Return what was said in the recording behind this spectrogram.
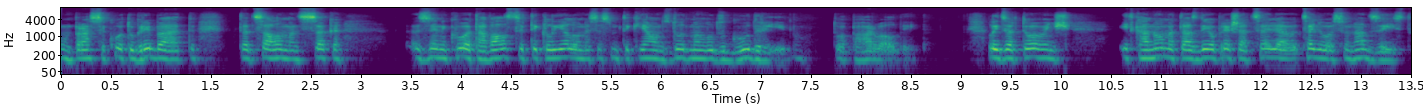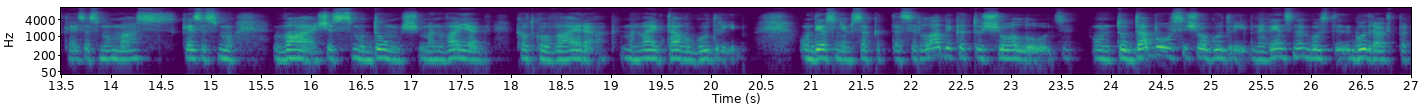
un prasa, ko tu gribētu, tad Salamans saka, zini ko, tā valsts ir tik liela un es esmu tik jauns, dod man lūdzu gudrību to pārvaldīt. Līdz ar to viņš it kā nometās Dievu priekšā ceļā, ceļos un atzīst, ka es esmu mazs, ka es esmu vājš, es esmu dumšs, man vajag kaut ko vairāk, man vajag tavu gudrību. Un Dievs viņam saka, tas ir labi, ka tu šo lūdzi, un tu dabūsi šo gudrību. Neviens nebūs gudrāks par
